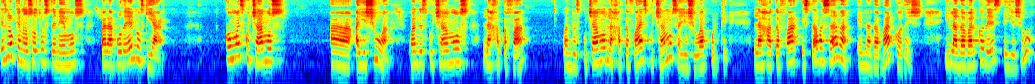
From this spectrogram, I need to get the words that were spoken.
Es lo que nosotros tenemos para podernos guiar. ¿Cómo escuchamos a, Yeshua? Cuando escuchamos la Hatafá, cuando escuchamos la Hatafá, escuchamos a Yeshua porque la Hatafá está basada en la Dabar Kodesh y la Dabar Kodesh es Yeshua.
